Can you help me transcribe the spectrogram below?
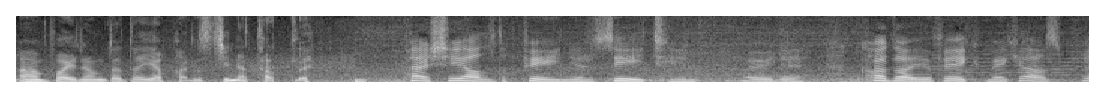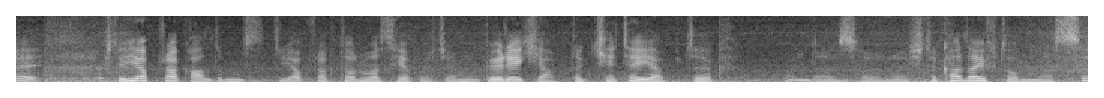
Ha, Bayramda da yaparız yine tatlı. Her şeyi aldık. Peynir, zeytin, öyle. Kadayıf, ekmek az. Ve işte yaprak aldım. Yaprak dolması yapacağım. Börek yaptık, kete yaptık. Ondan sonra işte kadayıf dolması.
